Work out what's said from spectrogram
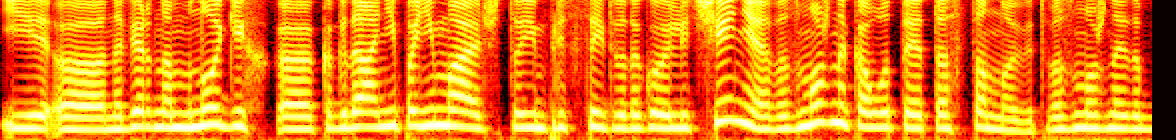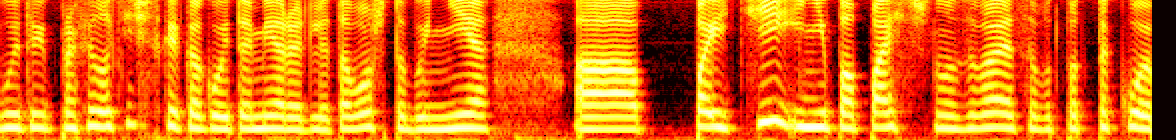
И, э, наверное, многих, э, когда они понимают, что им предстоит вот такое лечение, возможно, кого-то это остановит. Возможно, это будет и профилактической какой-то мерой для того, чтобы не а, пойти и не попасть, что называется, вот под такое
